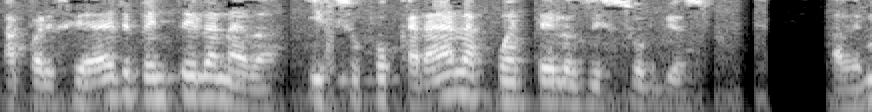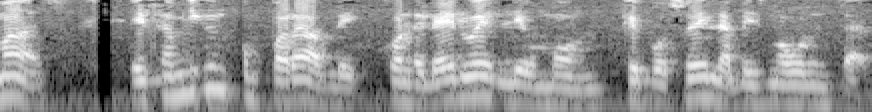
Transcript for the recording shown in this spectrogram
aparecerá de repente de la nada y sofocará a la fuente de los disturbios. Además, es amigo incomparable con el héroe Leomon, que posee la misma voluntad.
